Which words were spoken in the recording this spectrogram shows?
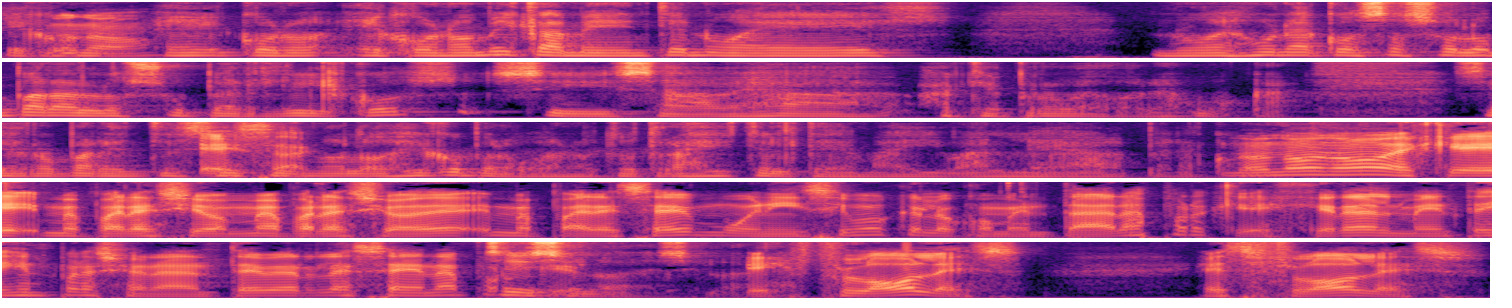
económicamente no es, no es una cosa solo para los súper ricos si sabes a, qué proveedores buscar. Cierro paréntesis tecnológico, pero bueno, tú trajiste el tema y vale Pero no, no, no, es que me pareció, me pareció, me parece buenísimo que lo comentaras porque es que realmente es impresionante ver la escena porque sí, lo es, es flawless es flawless.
